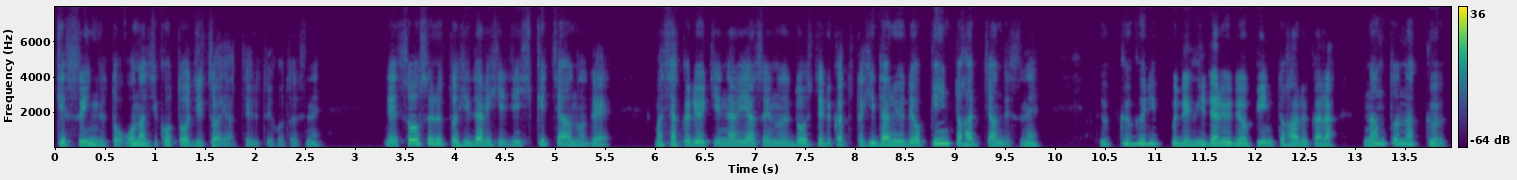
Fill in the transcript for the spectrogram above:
けスイングと同じことを実はやっているということですね。で、そうすると左肘引けちゃうので、まあ、尺流打ちになりやすいのでどうしてるかというと、左腕をピンと張っちゃうんですね。フックグリップで左腕をピンと張るから、なんとなく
